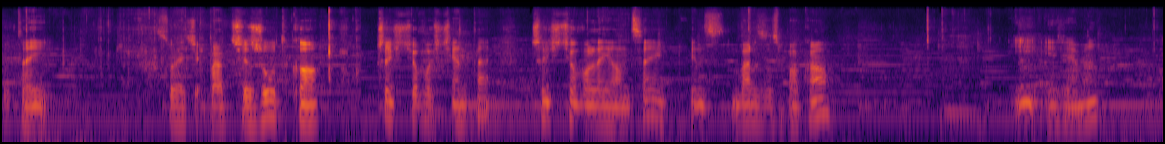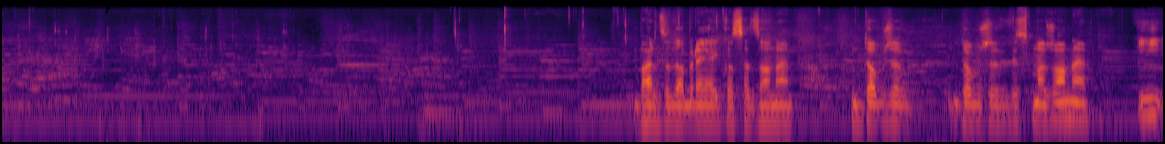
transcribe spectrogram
tutaj, słuchajcie, patrzcie, żółtko, częściowo ścięte, częściowo lejące, więc bardzo spoko. I jedziemy. Bardzo dobre jajko sadzone, dobrze, dobrze wysmażone i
